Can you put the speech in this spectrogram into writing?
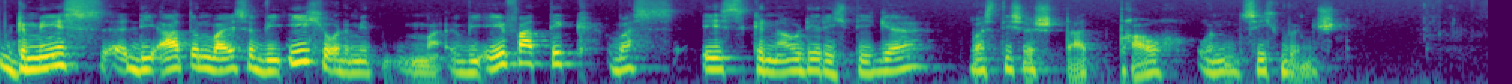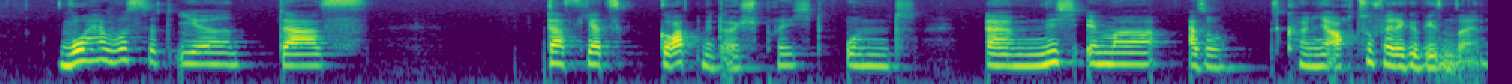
gemäß die Art und Weise, wie ich oder mit, wie Eva tick, was ist genau die richtige, was diese Stadt braucht und sich wünscht. Woher wusstet ihr, dass das jetzt Gott mit euch spricht und ähm, nicht immer, also es können ja auch Zufälle gewesen sein.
